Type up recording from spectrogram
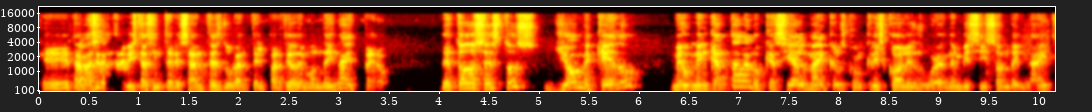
Que están haciendo entrevistas interesantes durante el partido de Monday Night, pero de todos estos, yo me quedo. Me, encantaba lo que hacía el Michaels con Chris Collinsworth en NBC Sunday Night,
